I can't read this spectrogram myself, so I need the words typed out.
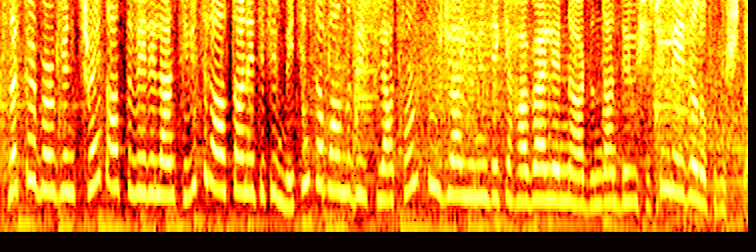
Zuckerberg'ün Thread adlı verilen Twitter alternatifi metin tabanlı bir platform kuracağı yönündeki haberlerin ardından dövüş için meydan okumuştu.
